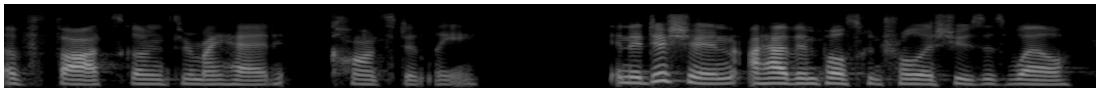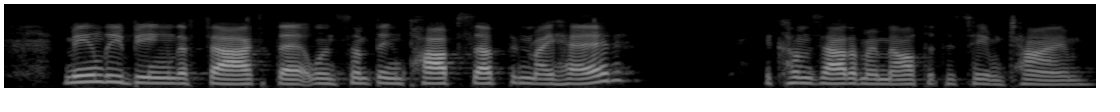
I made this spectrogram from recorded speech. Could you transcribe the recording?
of thoughts going through my head constantly. In addition, I have impulse control issues as well, mainly being the fact that when something pops up in my head, it comes out of my mouth at the same time,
